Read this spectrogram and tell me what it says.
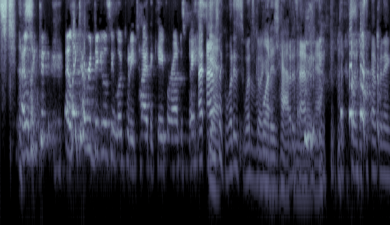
it's just I liked it. I liked how ridiculous he looked when he tied the cape around his waist. I, I Yeah. was like, what is what's going What on? is happening What is now? happening? what is happening?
